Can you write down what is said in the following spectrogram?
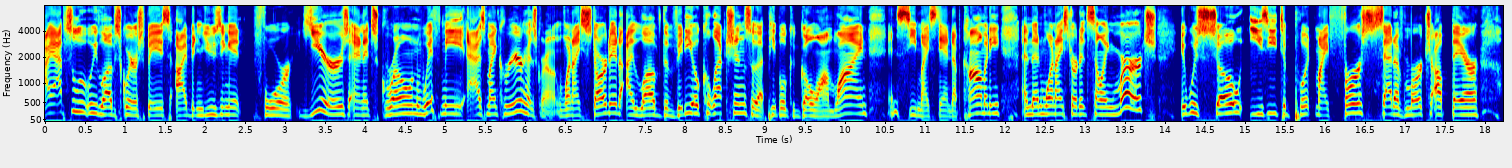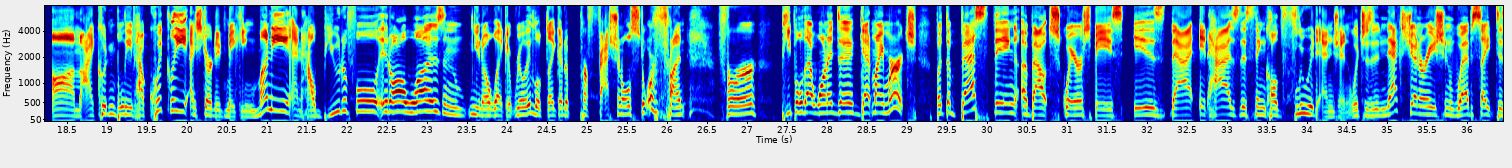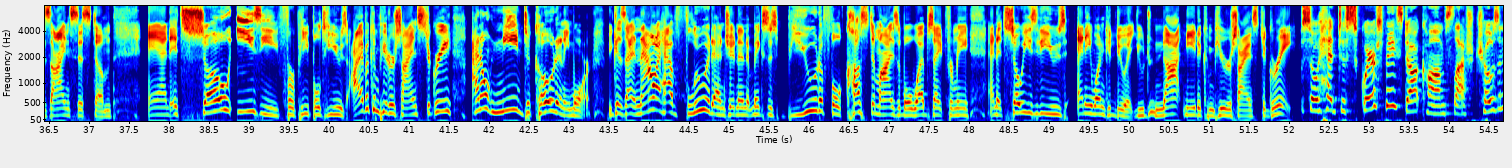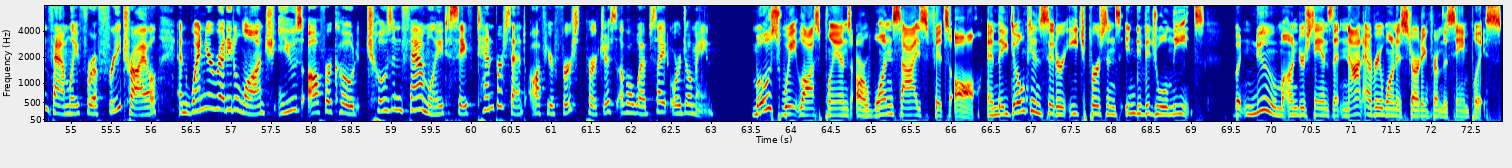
I absolutely love Squarespace. I've been using it for years and it's grown with me as my career has grown. When I started, I loved the video collection so that people could go online and see my stand up comedy. And then when I started selling merch, it was so easy to put my first set of merch up there. Um, I couldn't believe how quickly I started making money and how beautiful it all was. And, you know, like it really looked like a professional storefront for people that wanted to get my merch. But the best thing about Squarespace is that it has this thing called Fluid Engine, which is a next generation website design system. And it's so easy for people to use. I have a computer science degree. I don't need to code anymore because I now I have Fluid Engine and it makes this beautiful customizable website for me. And it's so easy to use. Anyone can do it. You do not need a computer science degree. So head to squarespace.com slash chosen family for a free trial, and when you're ready to launch, use offer code chosen family to save 10% off your first purchase of a website or domain. Most weight loss plans are one size fits all, and they don't consider each person's individual needs. But Noom understands that not everyone is starting from the same place.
